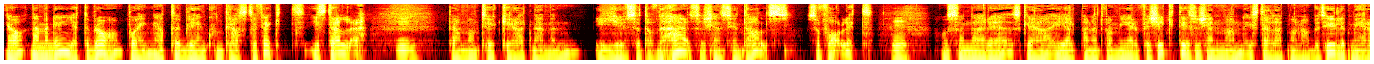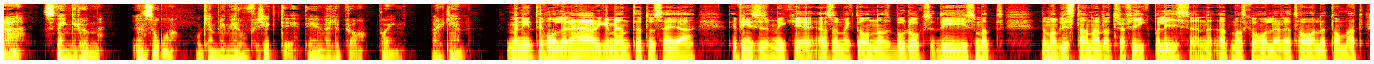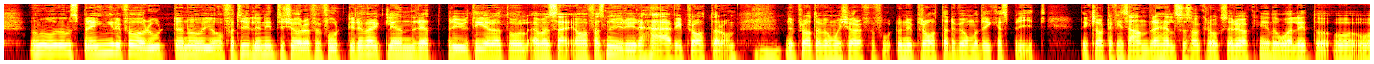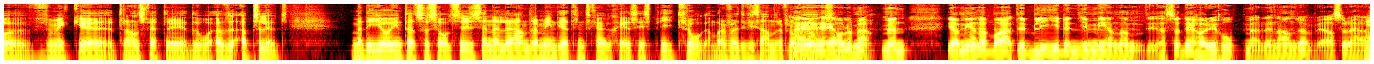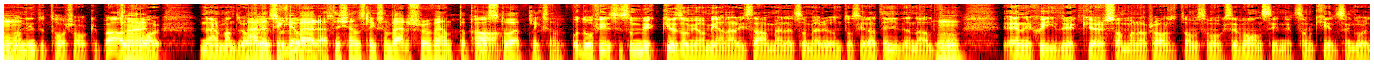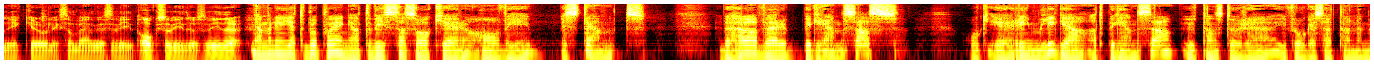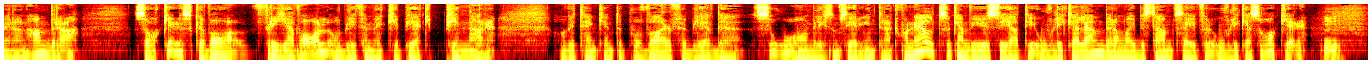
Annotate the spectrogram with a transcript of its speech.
Ja, nej, men det är en jättebra poäng att det blir en kontrasteffekt istället. Mm. Där man tycker att nej, men, i ljuset av det här så känns det inte alls så farligt. Mm. Och så när det ska hjälpa en att vara mer försiktig så känner man istället att man har betydligt mera svängrum än så och kan bli mer oförsiktig. Det är en väldigt bra poäng, verkligen. Men inte håller det här argumentet att säga, det finns ju så mycket, alltså McDonalds borde också, det är ju som att när man blir stannad av trafikpolisen, att man ska hålla det talet om att Åh, de spränger i förorten och jag får tydligen inte köra för fort, är det verkligen rätt prioriterat? Och, här, ja fast nu är det ju det här vi pratar om. Nu pratar vi om att köra för fort och nu pratade vi om att dricka sprit. Det är klart det finns andra hälsosaker också, rökning är dåligt och, och, och för mycket transfetter är dåligt, absolut. Men det gör ju inte att Socialstyrelsen eller andra myndigheter inte ska engagera sig i spritfrågan bara för att det finns andra frågor Nej, också. jag håller med. Men jag menar bara att det blir den gemensamma, alltså det hör ihop med den andra, alltså det här att man inte tar saker på allvar när man drar Mm. Nej, det den så tycker jag är långt. värre, att det känns liksom världsfrånvänt att påstå att liksom, Och då finns det så mycket som jag menar i samhället som är runt oss hela tiden. Allt från Mm. energidrycker som man har pratat om som också är vansinnigt. Som kidsen går och dricker och liksom vänjer sig vid. Och så vidare. Och så vidare. Ja, men det är en jättebra poäng att vissa saker har vi bestämt behöver begränsas och är rimliga att begränsa utan större ifrågasättande medan andra saker ska vara fria val och bli för mycket pekpinnar. Och vi tänker inte på varför blev det så. Om vi liksom ser internationellt så kan vi ju se att i olika länder har man ju bestämt sig för olika saker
